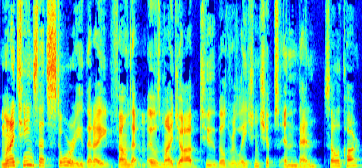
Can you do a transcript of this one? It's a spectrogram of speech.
And when I changed that story, that I found that it was my job to build relationships and then sell a car,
